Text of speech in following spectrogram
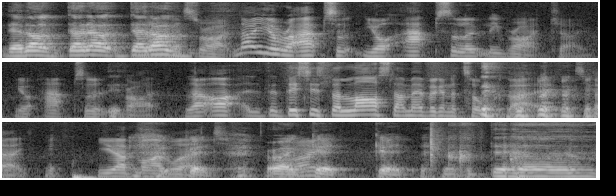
They don't. They don't. They No, don't. that's right. No, you're right. Absolutely, you're absolutely right, Joe. You're absolutely right. That I, this is the last I'm ever going to talk about it today. You have my word. Good. Right. Right. Good. Good.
